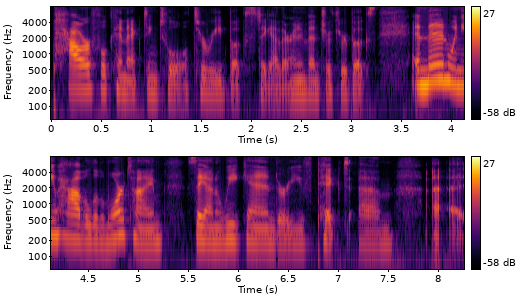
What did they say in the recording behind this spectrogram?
powerful connecting tool to read books together and adventure through books. And then when you have a little more time, say on a weekend or you've picked um, a,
